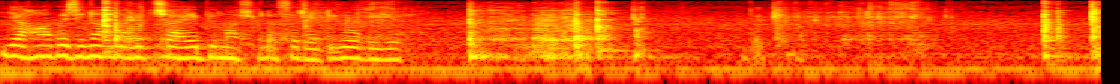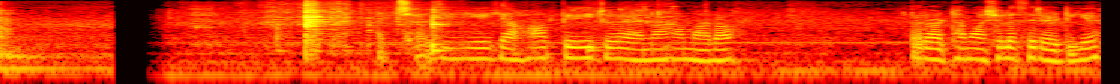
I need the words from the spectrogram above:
यहाँ पे जी ना हमारी चाय भी माशाल्लाह से रेडी हो गई है। देखिए। अच्छा जी, ये यहाँ पे जो है ना हमारा पराठा माशाल्लाह से रेडी है।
